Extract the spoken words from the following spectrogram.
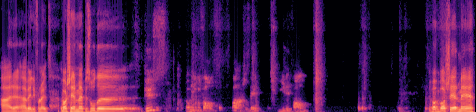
er, er veldig fornøyd. Hva skjer med episode Pus? Kan gi faen. Vær så snill. Gi litt faen. Hva skjer med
